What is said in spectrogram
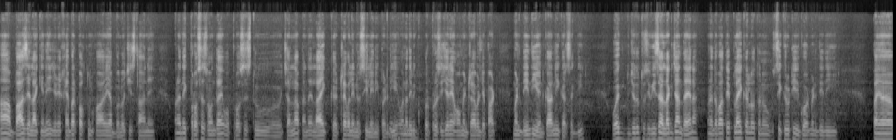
ਹਾਂ ਬਾਜ਼ ਇਲਾਕੇ ਨੇ ਜਿਹੜੇ ਖੈਬਰ ਪਖਤੂਨਖਵਾ ਜਾਂ ਬਲੋਚਿਸਤਾਨ ਹੈ ਉਹਨਾਂ ਦਾ ਇੱਕ ਪ੍ਰੋਸੈਸ ਹੁੰਦਾ ਹੈ। ਉਹ ਪ੍ਰੋਸੈਸ ਥਰੂ ਚੱਲਣਾ ਪੈਂਦਾ ਹੈ। ਲਾਈਕ ਟਰੈਵਲ ਐਨਓਸੀ ਲੈਣੀ ਪੜਦੀ ਹੈ। ਉਹਨਾਂ ਦੇ ਵੀ ਪ੍ਰੋਸੀਜਰ ਹੈ ਹੋਮ ਐਂਡ ਟਰੈਵਲ ਡਿਪਾਰਟਮੈਂਟ ਦਿੰਦੀ ਹੈ ਇਨਕਾਰ ਨਹੀਂ ਕਰ ਸਕਦੀ। ਉਹ ਇੱਕ ਜਦੋਂ ਤੁਸੀਂ ਵੀਜ਼ਾ ਲੱਗ ਜਾਂਦਾ ਹੈ ਨਾ, ਉਹਨਾਂ ਦੇ ਬਾਅਦ ਅਪਲਾਈ ਕਰ ਲਓ, ਤੁਹਾਨੂੰ ਸਿਕਿਉਰਿਟੀ ਗਵਰਨਮੈਂਟ ਦੇ ਦੀ ਪ-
